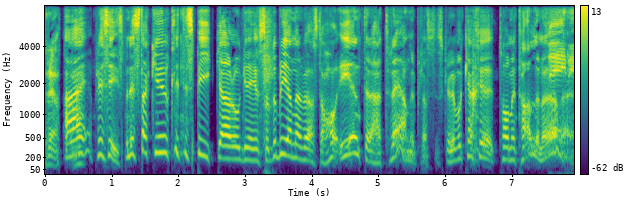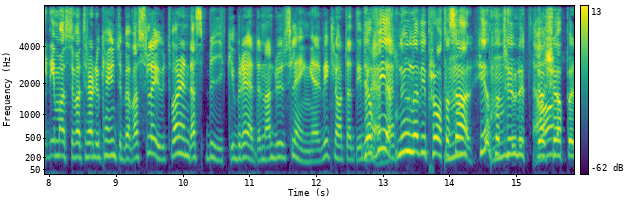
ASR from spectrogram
träet. va? Nej, precis, men det stack ju ut lite spikar och grejer så då blir jag nervös. Jaha, är inte det här trä nu plötsligt? Ska det väl kanske ta metallen Nej, över? nej, det måste vara trä. Du kan ju inte behöva slå ut varenda spik i brädorna du slänger. Det är klart att det är Jag brädor. vet, nu när vi pratar så här, Mm. helt Mm. naturligt, Ja. jag köper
